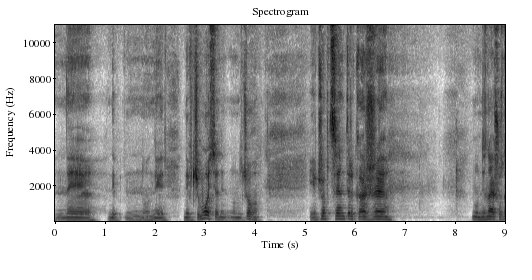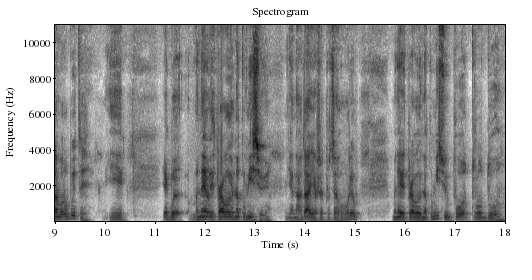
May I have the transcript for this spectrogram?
не, не, ну, не, не вчимося, ну, нічого. І джоб-центр каже, ну, не знаю, що з нами робити. І якби мене відправили на комісію. Я нагадаю, я вже про це говорив. Мене відправили на комісію по труду,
